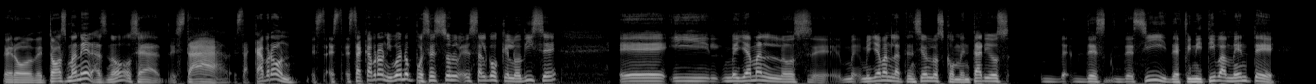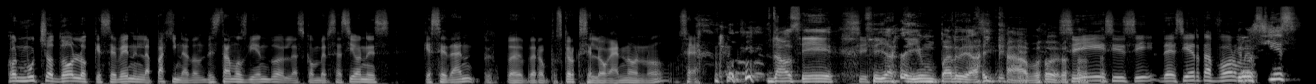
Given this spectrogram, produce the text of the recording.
pero de todas maneras, ¿no? O sea, está, está cabrón, está, está cabrón. Y bueno, pues eso es algo que lo dice. Eh, y me llaman los, eh, me, llaman la atención los comentarios de, sí, definitivamente con mucho dolo que se ven en la página donde estamos viendo las conversaciones que se dan, pues, pero, pues creo que se lo ganó, ¿no? O sea. no, sí, sí, ya leí un par de, ay, cabrón. Sí, sí, sí, de cierta forma. Pero sí es,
